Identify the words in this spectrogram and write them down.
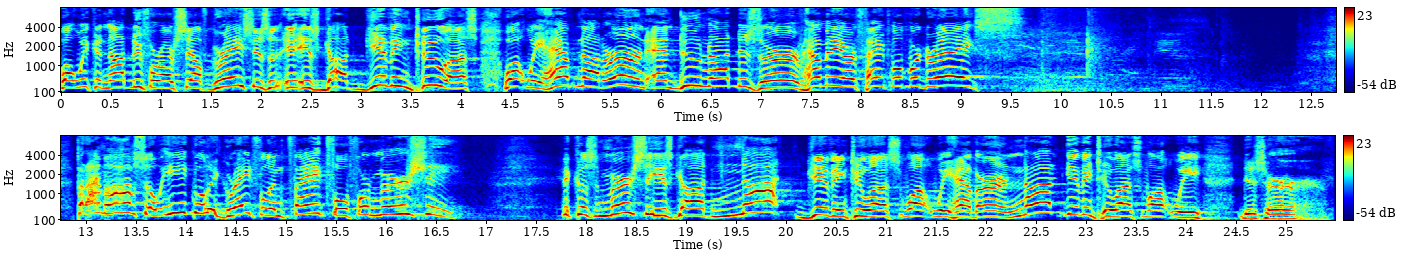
what we could not do for ourselves. Grace is, is God giving to us what we have not earned and do not deserve. How many are thankful for grace? But I'm also equally grateful and thankful for mercy. Because mercy is God not giving to us what we have earned, not giving to us what we deserve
